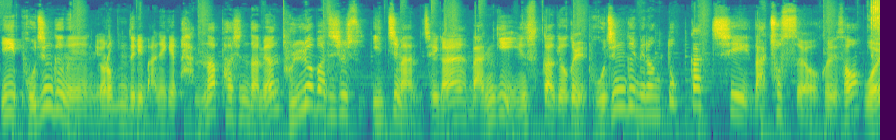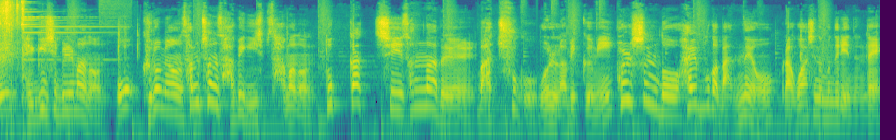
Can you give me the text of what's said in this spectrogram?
이 보증금은 여러분들이 만약에 반납하신다면 돌려받으실 수 있지만 제가 만기 인수 가격을 보증금이랑 똑같이 낮췄어요. 그래서 월 121만 원. 어? 그러면 3,424만 원. 똑같이 선납을 맞추고 월 납입금이 훨씬 더 할부가 많네요. 라고 하시는 분들이 있는데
